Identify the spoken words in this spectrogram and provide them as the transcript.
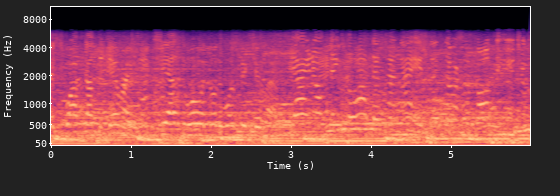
I swapped out the camera. She has the one with only one picture left. Yeah, I know. but Thanks a lot. That's not nice. That's not her fault that you took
